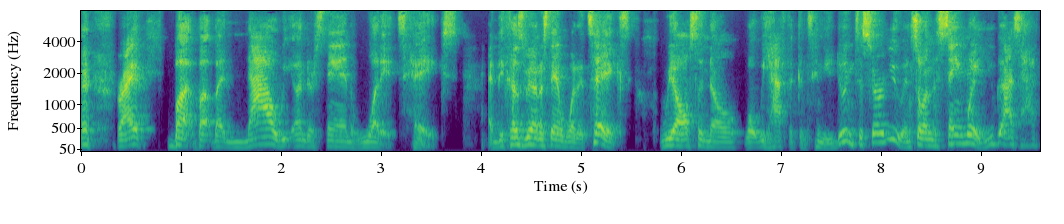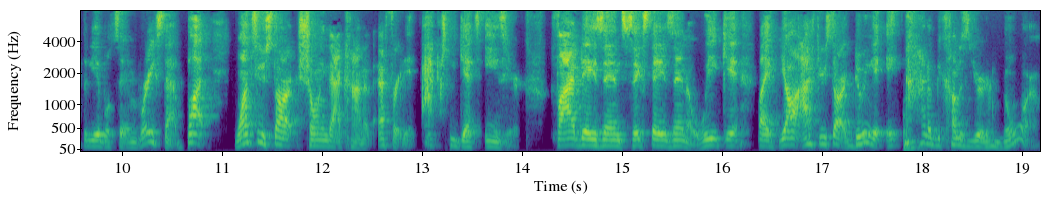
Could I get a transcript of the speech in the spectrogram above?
right? But but but now we understand what it takes, and because we understand what it takes, we also know what we have to continue doing to serve you. And so, in the same way, you guys have to be able to embrace that. But once you start showing that kind of effort, it actually gets easier. Five days in, six days in, a week in, like y'all, after you start doing it, it kind of becomes your norm.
